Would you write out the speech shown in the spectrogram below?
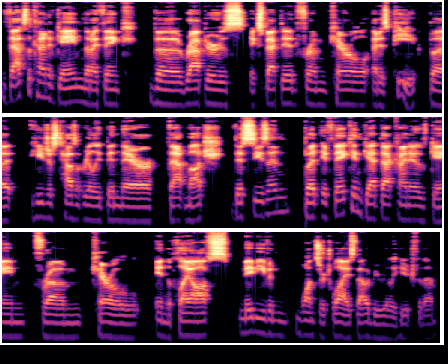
that's the kind of game that I think the Raptors expected from Carroll at his peak, but he just hasn't really been there that much this season. But if they can get that kind of game from Carroll in the playoffs, maybe even once or twice, that would be really huge for them.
